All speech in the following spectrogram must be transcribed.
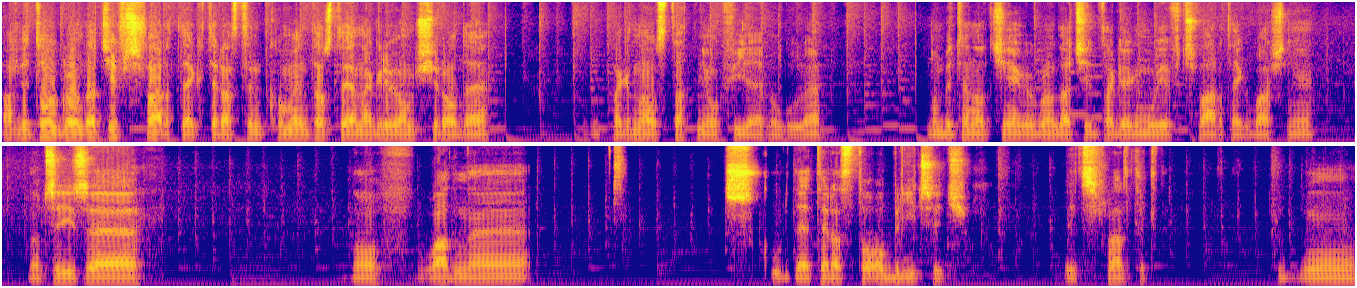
A wy to oglądacie w czwartek, teraz ten komentarz to ja nagrywam w środę. Tak na ostatnią chwilę w ogóle. No by ten odcinek oglądacie, tak jak mówię, w czwartek właśnie. No czyli, że... No, ładne... Kurde, teraz to obliczyć. Jest czwartek. Było...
